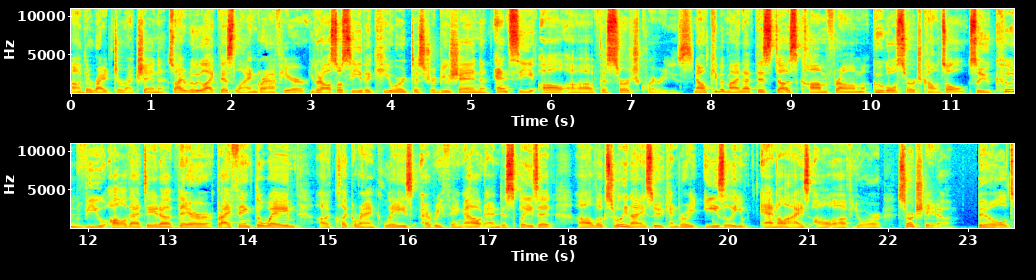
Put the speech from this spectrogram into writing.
uh, the right direction. So I really like this line graph here. You could also see the keyword distribution and see all of the search queries. Now, keep in mind that this does come from Google Search Console. So you could view all of that data there, but I think the way uh, ClickRank lays everything out and displays it uh, looks really nice so you can very easily analyze all of your search data build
